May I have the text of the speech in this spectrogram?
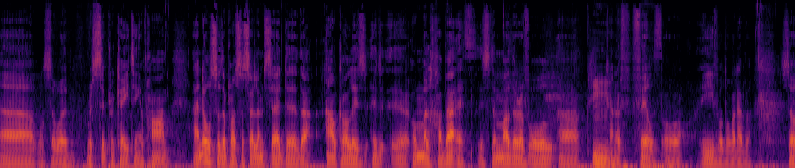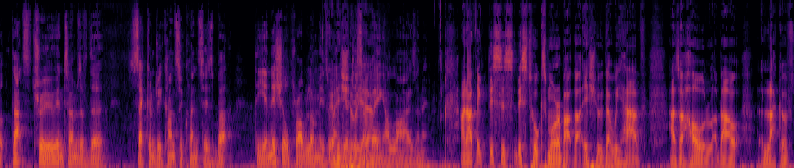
uh, what's the word reciprocating of harm. And also the Prophet ﷺ said uh, that alcohol is uh, umm al khaba'ith. It's the mother of all uh, Mm. kind of filth or evil or whatever. So that's true in terms of the secondary consequences, but the initial problem is when you're Initial, yeah. disobeying Allah, isn't it? And I think this is this talks more about that issue that we have as a whole about lack of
